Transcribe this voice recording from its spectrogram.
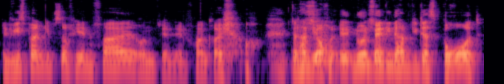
in Wiesbaden gibt es auf jeden Fall und in, in Frankreich auch. Dann haben die auch, nur in. Berlin haben die das Brot.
